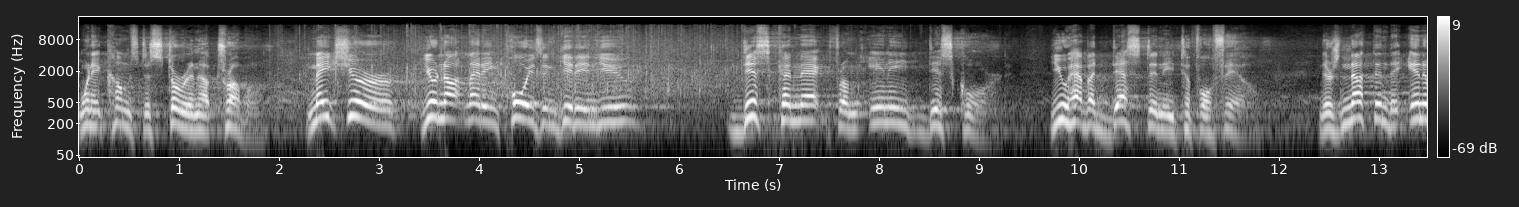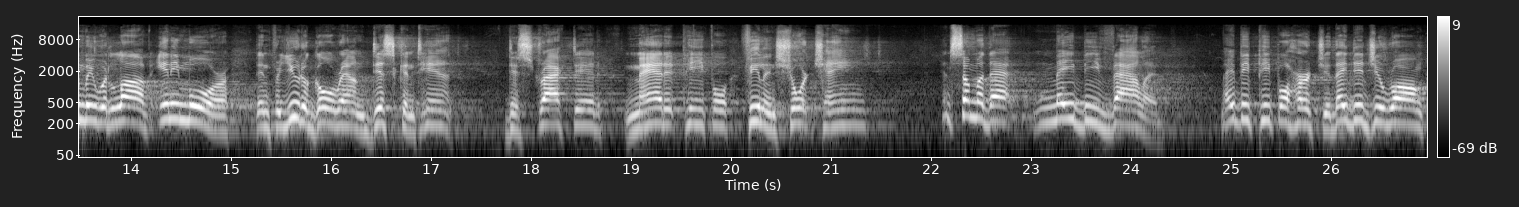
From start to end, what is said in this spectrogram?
when it comes to stirring up trouble. Make sure you're not letting poison get in you. Disconnect from any discord. You have a destiny to fulfill. There's nothing the enemy would love any more than for you to go around discontent, distracted, mad at people, feeling shortchanged. And some of that may be valid. Maybe people hurt you, they did you wrong.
